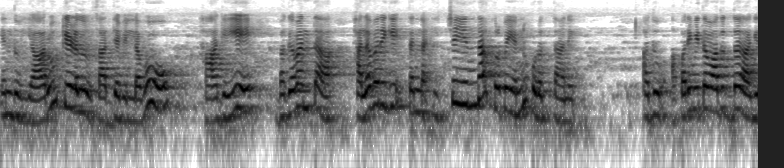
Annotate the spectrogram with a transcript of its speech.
ಎಂದು ಯಾರೂ ಕೇಳಲು ಸಾಧ್ಯವಿಲ್ಲವೋ ಹಾಗೆಯೇ ಭಗವಂತ ಹಲವರಿಗೆ ತನ್ನ ಇಚ್ಛೆಯಿಂದ ಕೃಪೆಯನ್ನು ಕೊಡುತ್ತಾನೆ. ಅದು ಅಪರಿಮಿತವಾದದ್ದಾಗಿ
